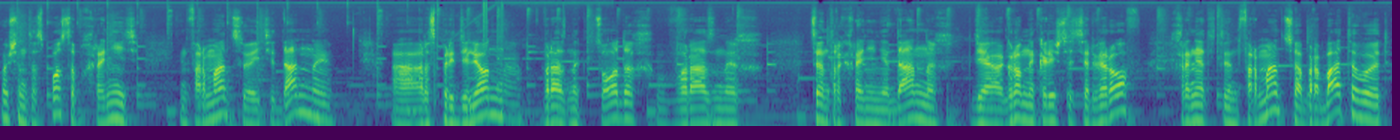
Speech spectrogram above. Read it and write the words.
в общем-то, способ хранить информацию, эти данные а, распределенно в разных цодах, в разных центрах хранения данных, где огромное количество серверов хранят эту информацию, обрабатывают,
